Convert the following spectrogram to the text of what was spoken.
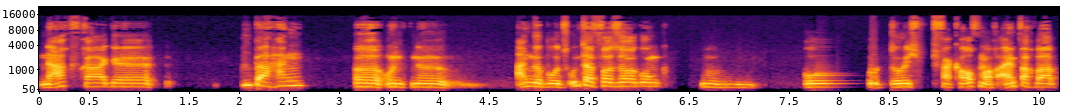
Nachfrageüberhang äh, und eine Angebotsunterversorgung, wodurch Verkaufen auch einfach war.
